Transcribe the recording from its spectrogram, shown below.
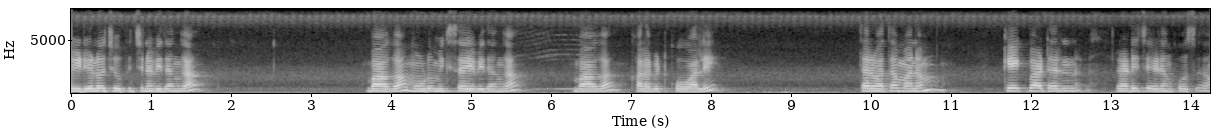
వీడియోలో చూపించిన విధంగా బాగా మూడు మిక్స్ అయ్యే విధంగా బాగా కలబెట్టుకోవాలి. తర్వాత మనం కేక్ బ్యాటర్ రెడీ చేయడం కోసం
